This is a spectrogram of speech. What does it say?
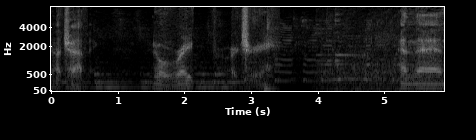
got trapping. Go right for archery, and then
